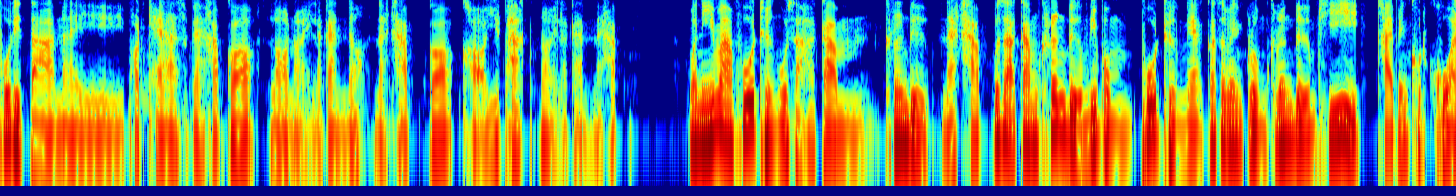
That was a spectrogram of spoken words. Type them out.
ผู้ติดตามในพอดแคสต์นะครับก็รอหน่อยละกันเนาะนะครับก็ขอหยุดพักหน่อยละกันนะครับ วันนี้มาพูดถึงอุตสาหกรรมเครื่องดื่มนะครับ อุตสาหกรรมเครื่องดื่มที่ผมพูดถึงเนี่ยก็จะเป็นกลุ่มเครื่องดื่มที่ขายเป็นขวด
